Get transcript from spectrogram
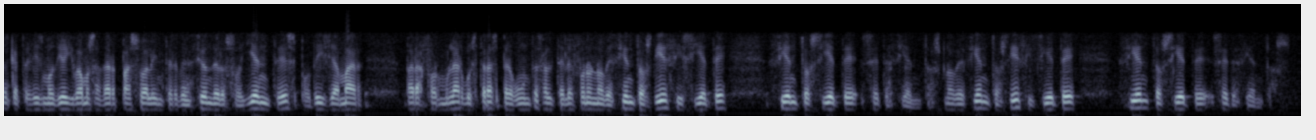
El catecismo de hoy vamos a dar paso a la intervención de los oyentes. Podéis llamar para formular vuestras preguntas al teléfono 917 107 700. 917 107 700.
